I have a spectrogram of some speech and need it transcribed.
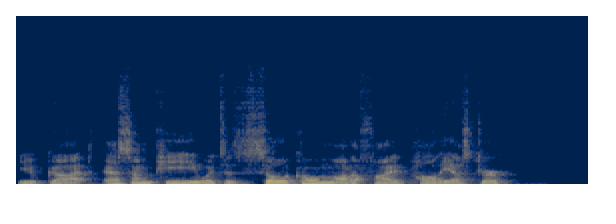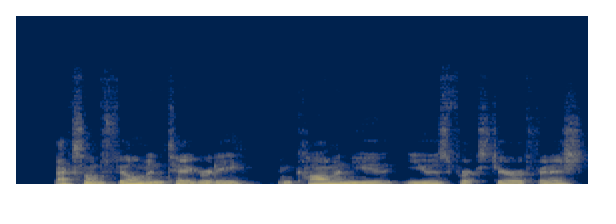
You've got SMP, which is silicone modified polyester, excellent film integrity, and common use for exterior finish.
